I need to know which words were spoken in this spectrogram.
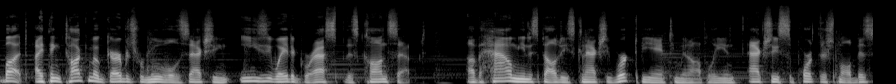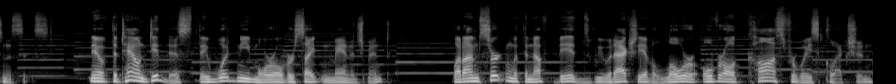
But I think talking about garbage removal is actually an easy way to grasp this concept of how municipalities can actually work to be anti monopoly and actually support their small businesses. Now, if the town did this, they would need more oversight and management, but I'm certain with enough bids, we would actually have a lower overall cost for waste collection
